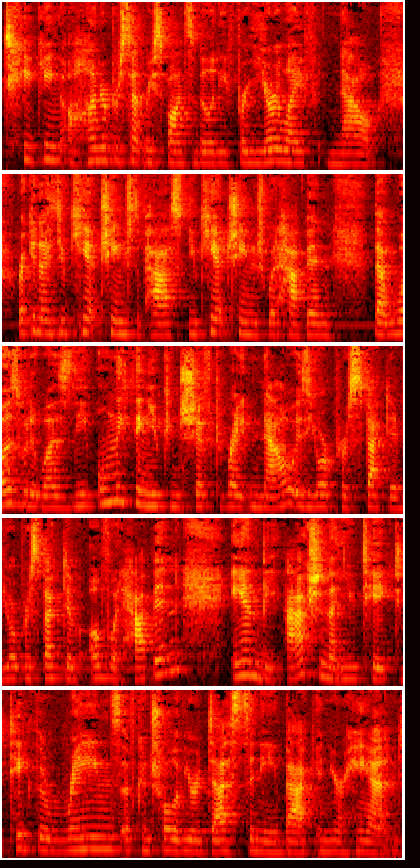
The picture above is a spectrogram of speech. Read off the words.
taking 100% responsibility for your life now. Recognize you can't change the past, you can't change what happened. That was what it was. The only thing you can shift right now is your perspective, your perspective of what happened and the action that you take to take the reins of control of your destiny back in your hand.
